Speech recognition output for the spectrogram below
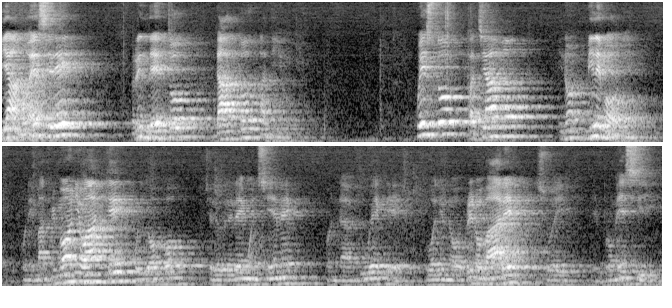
dobbiamo essere rendetto dato a Dio. Questo facciamo in mille modi, con il matrimonio anche, poi dopo celebreremo insieme con due che vogliono rinnovare i suoi promessi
